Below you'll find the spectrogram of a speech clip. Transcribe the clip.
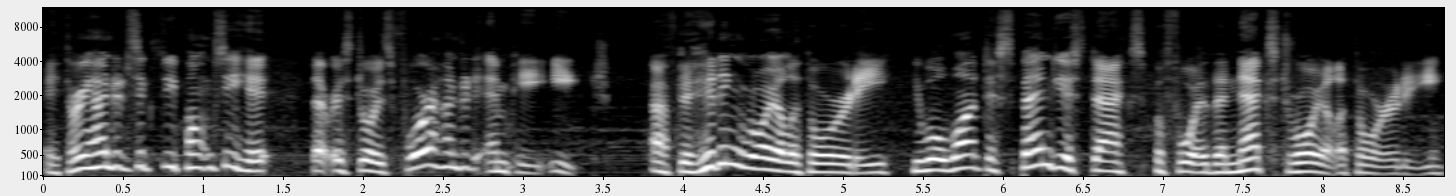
a 360 potency hit that restores 400 MP each. After hitting Royal Authority, you will want to spend your stacks before the next Royal Authority.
